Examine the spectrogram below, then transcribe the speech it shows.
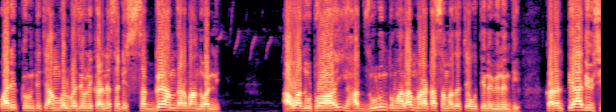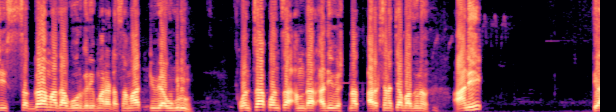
पारित करून त्याची अंमलबजावणी करण्यासाठी सगळ्या आमदार बांधवांनी आवाज उठवा हात जोडून तुम्हाला मराठा समाजाच्या वतीनं विनंती कारण त्या दिवशी सगळा माझा गोरगरीब मराठा समाज टिव्या उघडून कोणचा कोणचा आमदार अधिवेशनात आरक्षणाच्या बाजूनं आणि त्या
